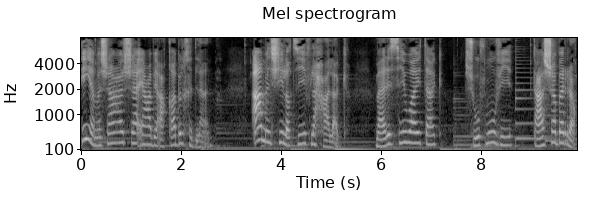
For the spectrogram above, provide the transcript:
هي مشاعر شائعة بأعقاب الخذلان أعمل شي لطيف لحالك. مارس هوايتك. شوف موفي. تعشى برا.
